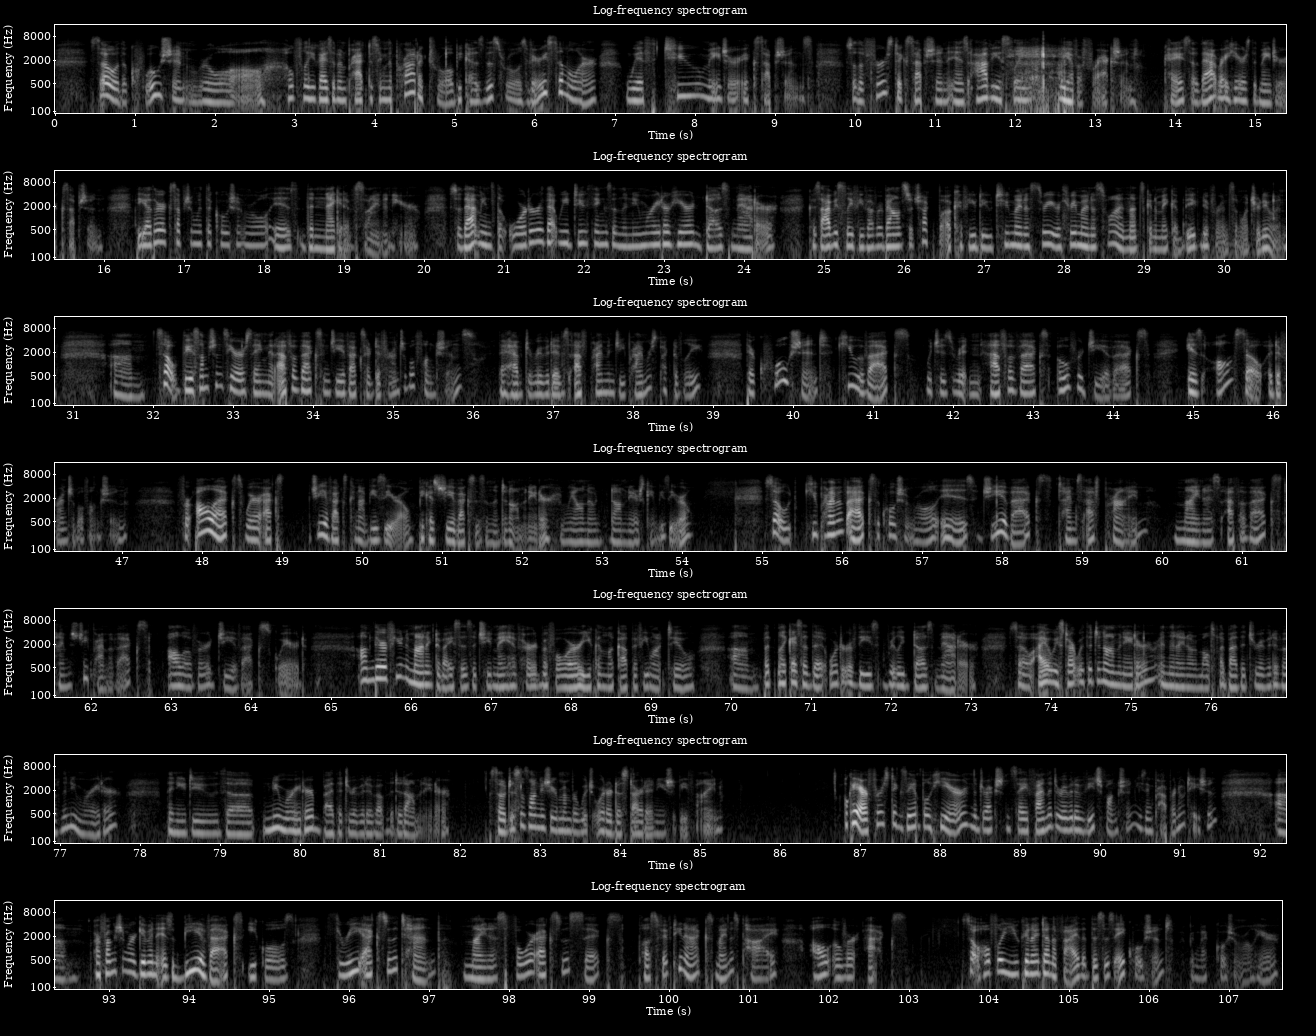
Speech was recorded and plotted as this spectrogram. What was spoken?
So the quotient rule. Hopefully you guys have been practicing the product rule because this rule is very similar with two major exceptions. So the first exception is obviously we have a fraction. Okay, so that right here is the major exception. The other exception with the quotient rule is the negative sign in here. So that means the order that we do things in the numerator here does matter. Because obviously if you've ever balanced a checkbook, if you do 2 minus 3 or 3 minus 1, that's going to make a big difference in what you're doing. Um, so the assumptions here are saying that f of x and g of x are differentiable functions that have derivatives f prime and g prime respectively. Their quotient, q of x, which is written f of x over g of x, is also a differentiable function for all x where x g of x cannot be 0 because g of x is in the denominator, and we all know denominators can't be 0. So q prime of x, the quotient rule, is g of x times f prime minus f of x times g prime of x all over g of x squared. Um, there are a few mnemonic devices that you may have heard before. You can look up if you want to. Um, but like I said, the order of these really does matter. So I always start with the denominator, and then I know to multiply by the derivative of the numerator. Then you do the numerator by the derivative of the denominator. So just as long as you remember which order to start in, you should be fine. Okay, our first example here, the directions say find the derivative of each function using proper notation. Um, our function we're given is b of x equals 3x to the 10th minus 4x to the 6th plus 15x minus pi all over x. So hopefully you can identify that this is a quotient. Bring back quotient rule here.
